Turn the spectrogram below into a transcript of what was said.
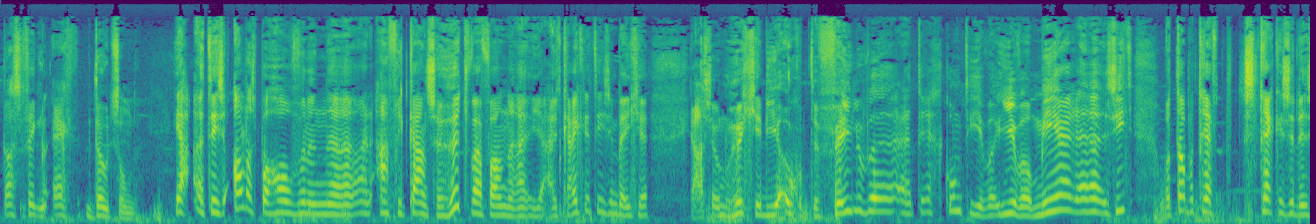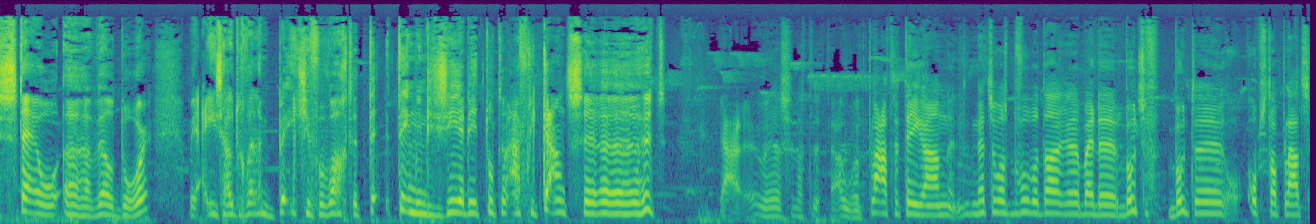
Dat vind ik nou echt doodzonde. Ja, het is alles behalve een, eh, een Afrikaanse hut waarvan eh, je uitkijkt. Het is een beetje ja, zo'n hutje die je ook op de Veluwe eh, terechtkomt. Die je hier wel meer ziet. Wat dat betreft strekken ze de stijl wel door. Maar ja, je zou toch wel een beetje verwachten. te- Thematiseer dit tot een Afrikaanse hut. Ja, er is wat oude platen tegenaan. Net zoals bijvoorbeeld daar eh, bij de boot, bootopstapplaats.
